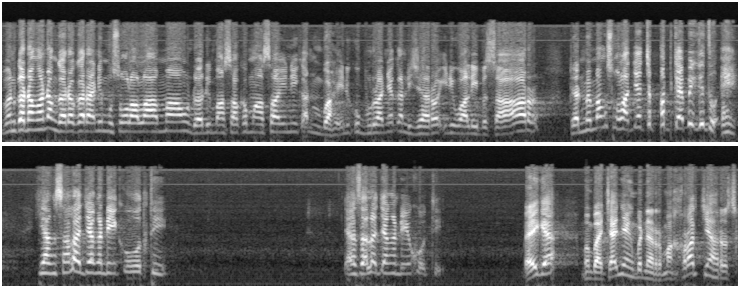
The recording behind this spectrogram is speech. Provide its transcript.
Cuman kadang-kadang gara-gara ini musola lama, dari masa ke masa ini kan, mbah ini kuburannya kan di Jaro ini wali besar, dan memang sholatnya cepat kayak begitu. Eh, yang salah jangan diikuti. Yang salah jangan diikuti. Baik ya, membacanya yang benar, makhrajnya harus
